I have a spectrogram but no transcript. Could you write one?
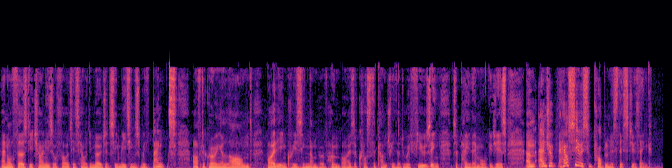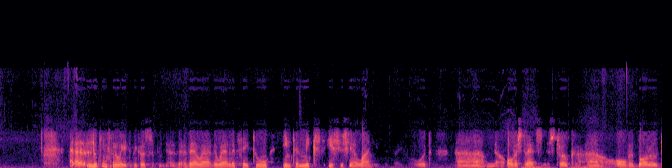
And on Thursday, Chinese authorities held emergency meetings with banks after growing alarmed by the increasing number of home buyers across the country that are refusing to pay their mortgages. Um, Andrew, how serious a problem is this, do you think? Uh, looking through it, because there were, there were, let's say, two intermixed issues here. One is the straightforward um, overstretched stroke uh, overborrowed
